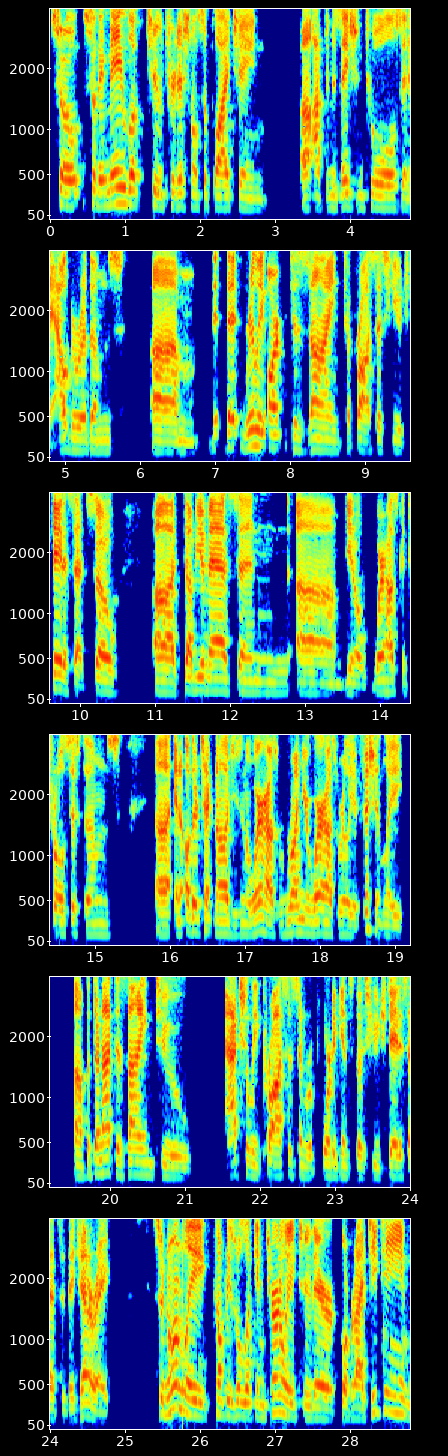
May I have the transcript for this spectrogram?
So, so they may look to traditional supply chain uh, optimization tools and algorithms um, that, that, really aren't designed to process huge data sets. So uh, WMS and um, you know warehouse control systems uh, and other technologies in the warehouse run your warehouse really efficiently, uh, but they're not designed to actually process and report against those huge data sets that they generate. So normally companies will look internally to their corporate IT team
